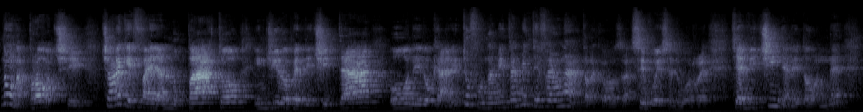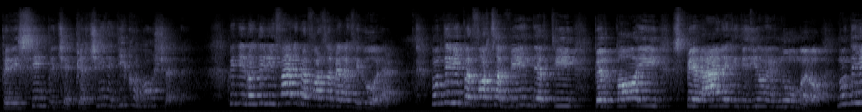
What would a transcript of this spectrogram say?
non approcci, cioè non è che fai l'allupato in giro per le città o nei locali, tu fondamentalmente fai un'altra cosa se vuoi sedurre, ti avvicini alle donne per il semplice piacere di conoscerle quindi non devi fare per forza bella figura. Non devi per forza venderti per poi sperare che ti diano il numero. Non devi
